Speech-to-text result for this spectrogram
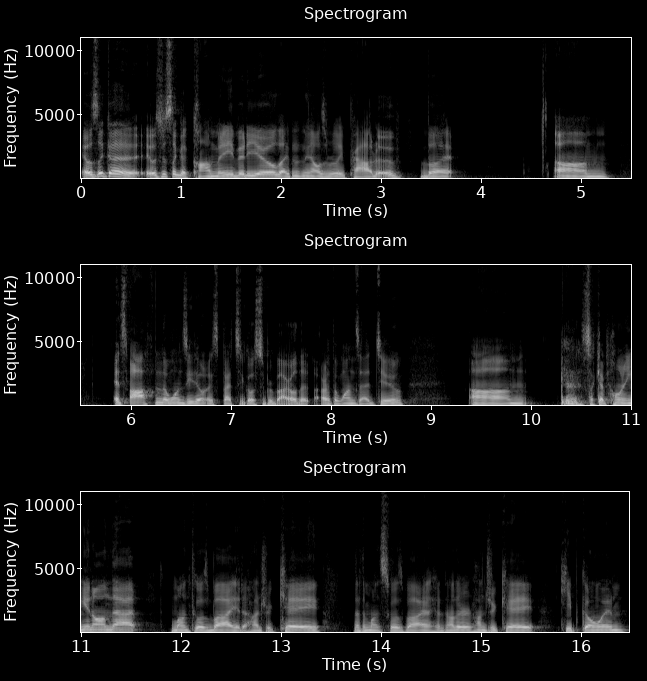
it was like a it was just like a comedy video, like something I was really proud of. But um, it's often the ones you don't expect to go super viral that are the ones that do. Um, so I kept honing in on that. month goes by, I hit 100K. Another month goes by, I hit another 100K. Keep going.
